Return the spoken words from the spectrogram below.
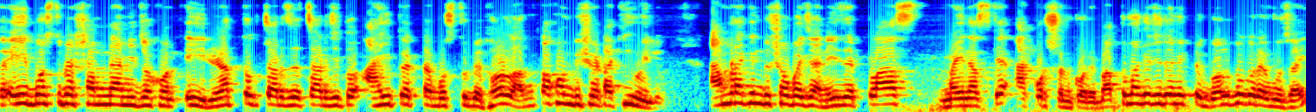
তো এই বস্তুটার সামনে আমি যখন এই ঋণাত্মক চার্জে চার্জিত আহিত একটা বস্তুকে ধরলাম, তখন বিষয়টা কি হইল? আমরা কিন্তু সবাই জানি যে প্লাস মাইনাসকে আকর্ষণ করে। বা তোমাকে যদি আমি একটু গল্প করে বুঝাই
